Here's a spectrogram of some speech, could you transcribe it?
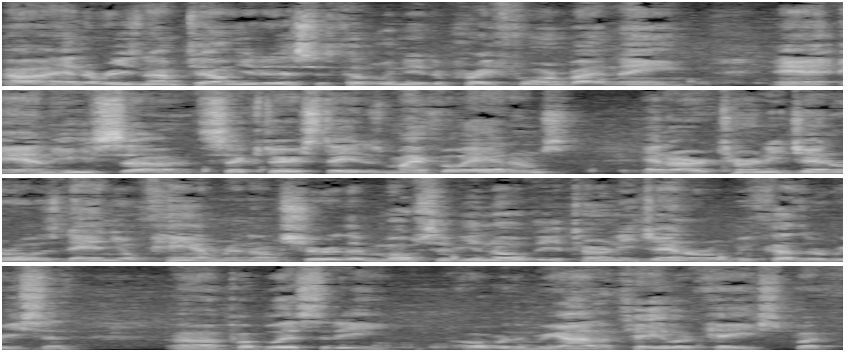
uh, and the reason I'm telling you this is because we need to pray for him by name. And, and he's, uh, Secretary of State is Michael Adams, and our Attorney General is Daniel Cameron. I'm sure that most of you know the Attorney General because of recent uh, publicity over the Breonna Taylor case. But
